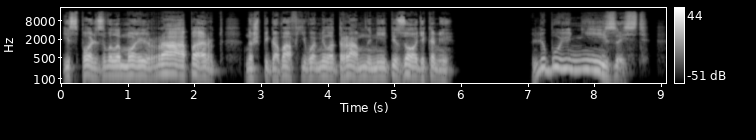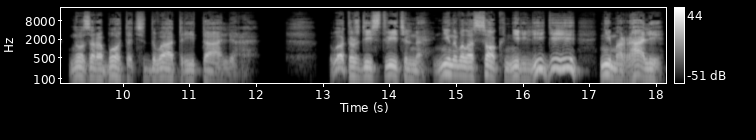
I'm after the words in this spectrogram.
использовала мой рапорт, нашпиговав его мелодрамными эпизодиками. Любую низость, но заработать два-три таллера. Вот уж действительно, ни на волосок ни религии, ни морали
